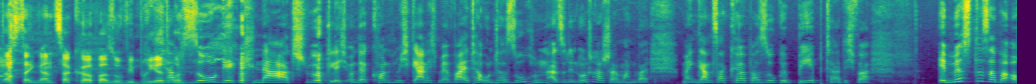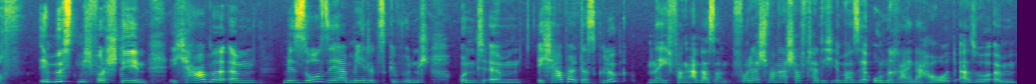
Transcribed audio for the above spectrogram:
dass dein ganzer Körper so vibriert Ich habe und so geknatscht, wirklich. Und er konnte mich gar nicht mehr weiter untersuchen, also den Ultraschall machen, weil mein ganzer Körper so gebebt hat. Ich war. Ihr müsst es aber auch, ihr müsst mich verstehen. Ich habe ähm, mir so sehr Mädels gewünscht und ähm, ich habe halt das Glück, ne, ich fange anders an. Vor der Schwangerschaft hatte ich immer sehr unreine Haut. Also ähm,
